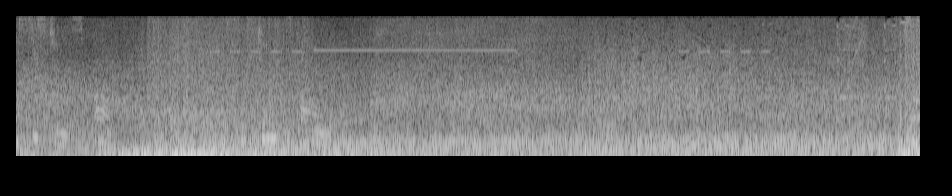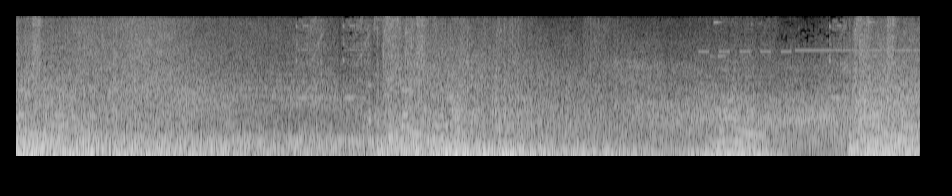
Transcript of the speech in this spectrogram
Assistance on. Assistance on. Structural alert. Assistance on. Warning. Structural alert.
